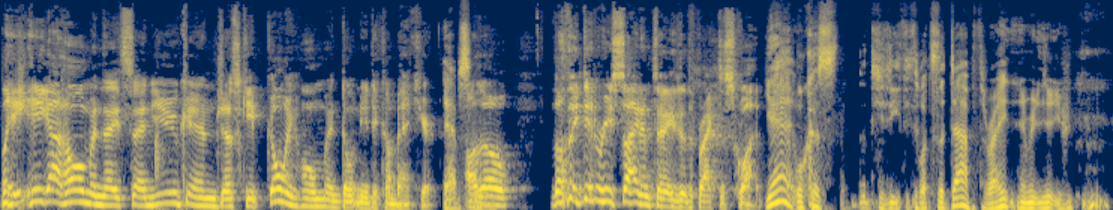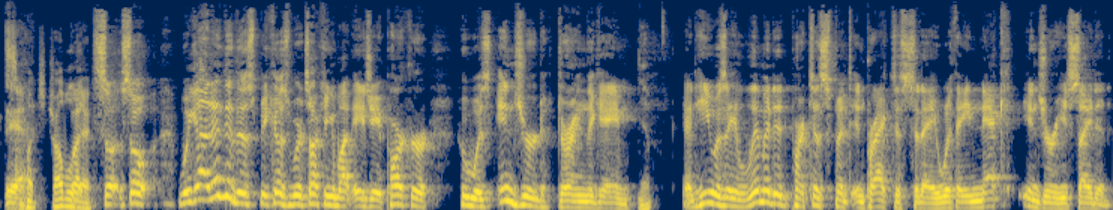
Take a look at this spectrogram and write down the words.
but he, he got home, and they said you can just keep going home and don't need to come back here. Absolutely. Although, though they did re-sign him today to the practice squad. Yeah, well, because what's the depth, right? I mean, you- you- so Yeah. much trouble But there. so so we got into this because we are talking about AJ Parker, who was injured during the game. Yep. And he was a limited participant in practice today with a neck injury cited.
